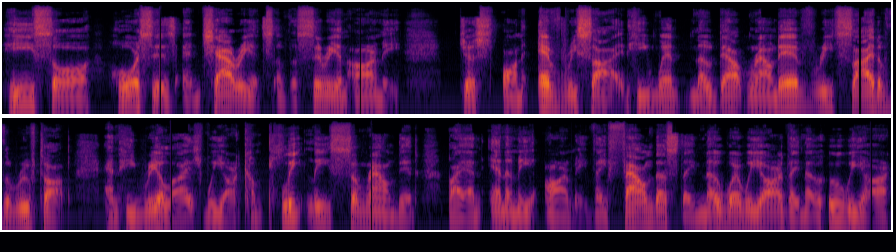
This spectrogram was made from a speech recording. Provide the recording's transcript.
He saw horses and chariots of the Syrian army just on every side. He went, no doubt, round every side of the rooftop, and he realized we are completely surrounded by an enemy army. They found us, they know where we are, they know who we are,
